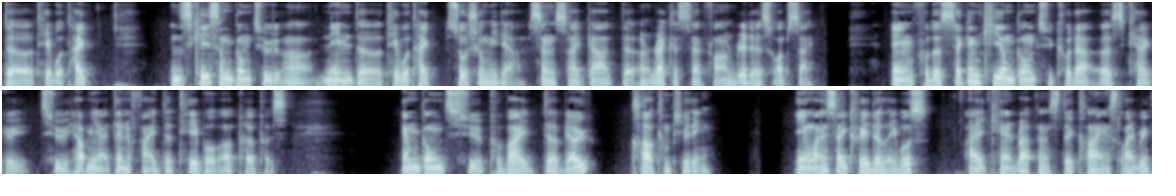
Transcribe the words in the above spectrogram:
the table type. In this case, I'm going to uh, name the table type social media since I got the uh, record set from Reddit's website. And for the second key, I'm going to call that as category to help me identify the table of purpose. I'm going to provide the value cloud computing. And once I create the labels, I can reference the client's library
